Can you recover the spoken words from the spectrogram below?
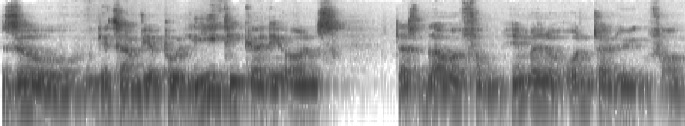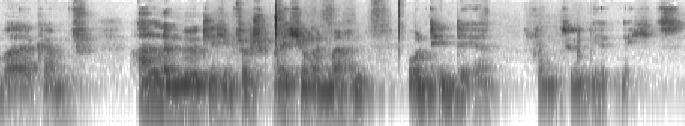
So, und jetzt haben wir Politiker, die uns das Blaue vom Himmel runterlügen vor dem Wahlkampf, alle möglichen Versprechungen machen und hinterher funktioniert nichts.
